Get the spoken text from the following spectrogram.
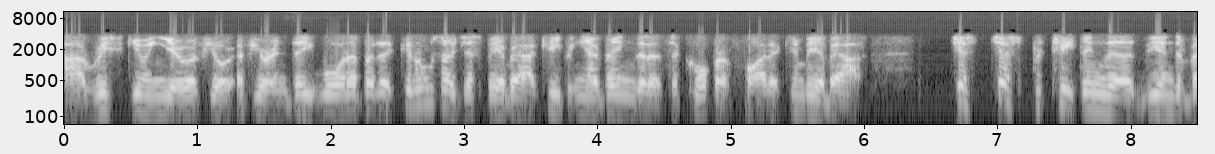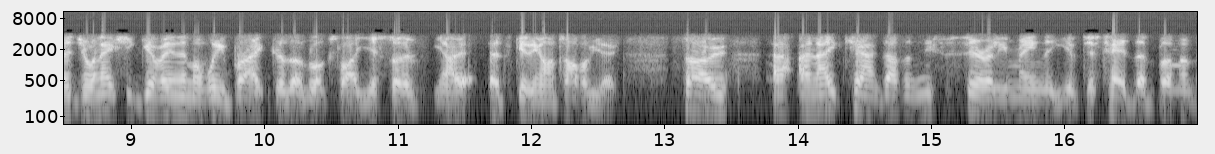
uh, rescuing you if you're if you're in deep water, but it can also just be about keeping you know being that it's a corporate fight. It can be about just just protecting the the individual and actually giving them a wee break because it looks like you're sort of you know it's getting on top of you. So an eight count doesn't necessarily mean that you've just had the boom and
